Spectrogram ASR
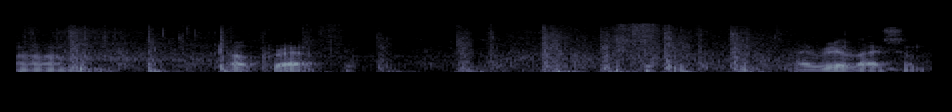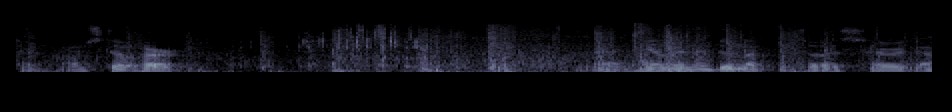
um, oh crap. I realized something. I'm still hurt. Man, healing didn't do nothing to us. There we go.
